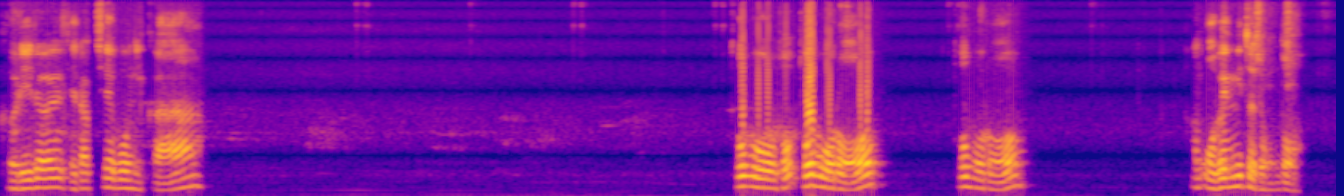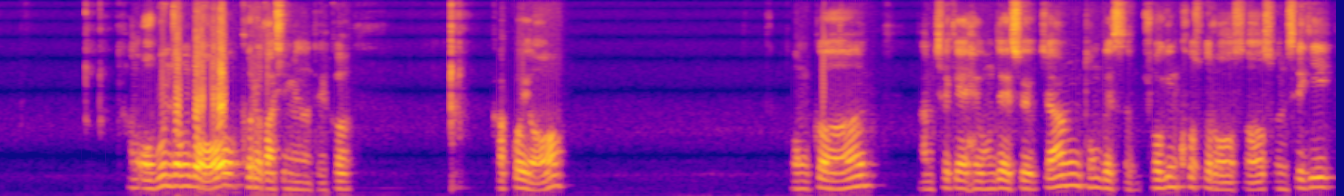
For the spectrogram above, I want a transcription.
거리를 대략 재보니까 도보, 도, 도보로 도보로 한 500m 정도 한 5분 정도 걸어가시면 될 것 같고요. 본건 남측의 해운대 수욕장 동배섬 조깅 코스로서 손색이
